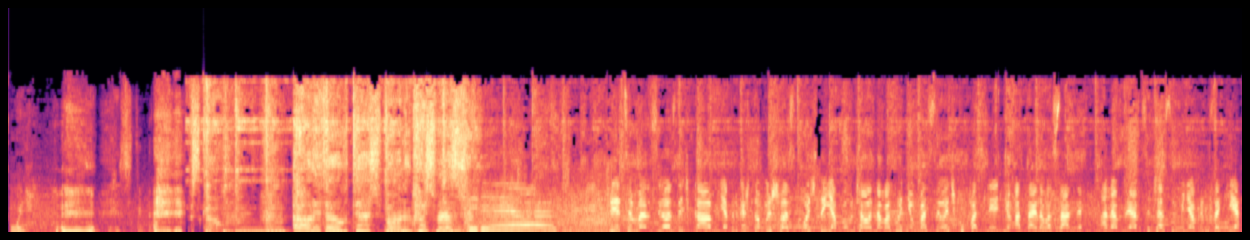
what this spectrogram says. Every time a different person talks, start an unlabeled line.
Ой. Привет! Привет моим звездочкам! Я только что вышла с почты, я получала новогоднюю посылочку, последнюю от Тайного Санты. Она прямо сейчас у меня в рюкзаке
